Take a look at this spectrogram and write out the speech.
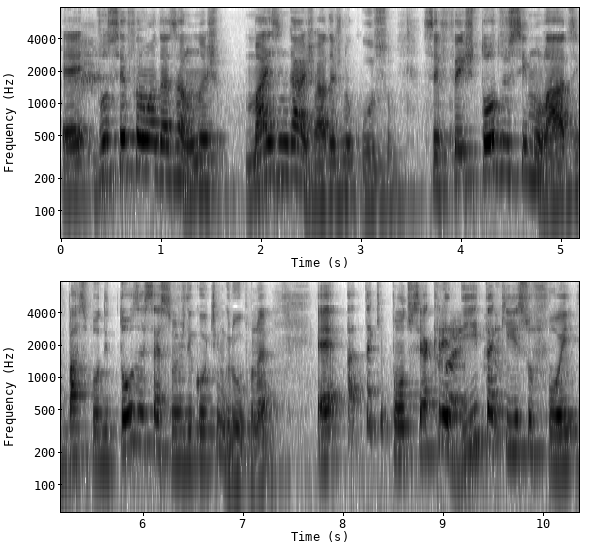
É, você foi uma das alunas mais engajadas no curso. Você fez todos os simulados e participou de todas as sessões de coaching grupo, né? É, até que ponto você acredita foi. que isso foi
